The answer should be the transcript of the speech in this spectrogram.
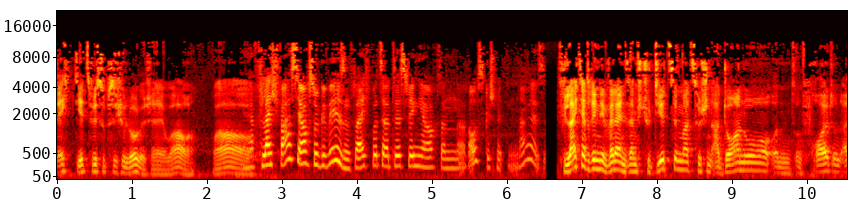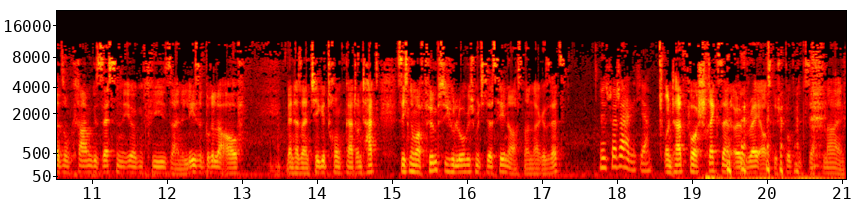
echt, jetzt bist du psychologisch, ey. Wow. Wow. Ja, vielleicht war es ja auch so gewesen. Vielleicht wurde es ja deswegen ja auch dann rausgeschnitten. Vielleicht hat René Weller in seinem Studierzimmer zwischen Adorno und, und Freud und all so einem Kram gesessen, irgendwie seine Lesebrille auf, wenn er seinen Tee getrunken hat und hat sich nochmal filmpsychologisch mit dieser Szene auseinandergesetzt Höchstwahrscheinlich, ja. und hat vor Schreck sein Earl Grey ausgespuckt und gesagt, nein.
